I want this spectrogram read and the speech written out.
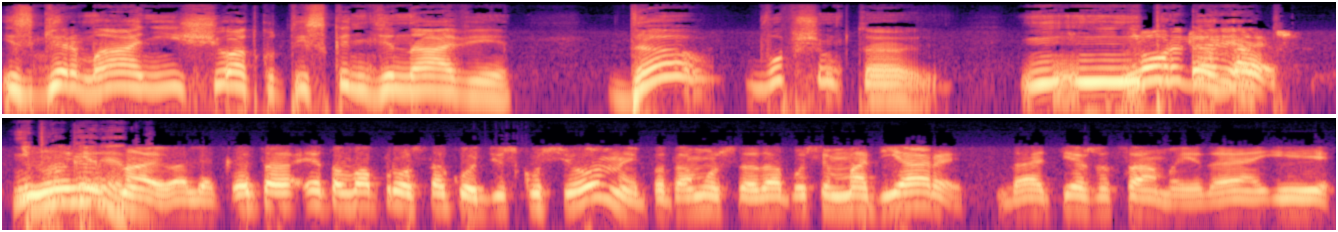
из Германии, еще откуда-то, из Скандинавии. Да, в общем-то, не, не- ну, ты прогорят. знаешь, Не ну, прогорят. не знаю, Олег, это, это вопрос такой дискуссионный, потому что, допустим, мадьяры, да, те же самые, да, и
